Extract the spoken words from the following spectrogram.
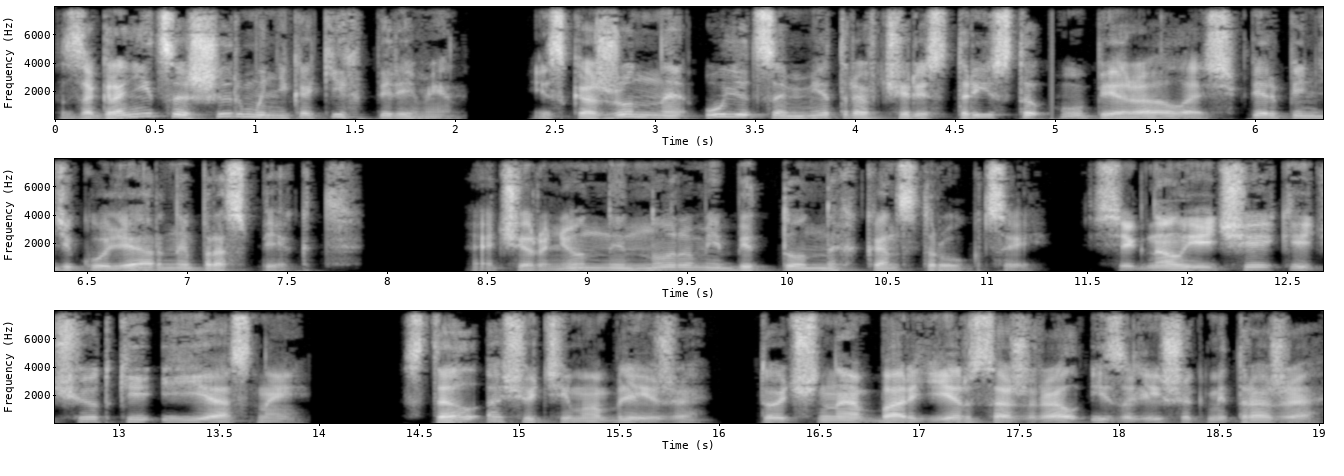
За границей ширмы никаких перемен. Искаженная улица метров через триста упиралась в перпендикулярный проспект очерненный норами бетонных конструкций. Сигнал ячейки четкий и ясный. Стал ощутимо ближе. Точно барьер сожрал излишек метража.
